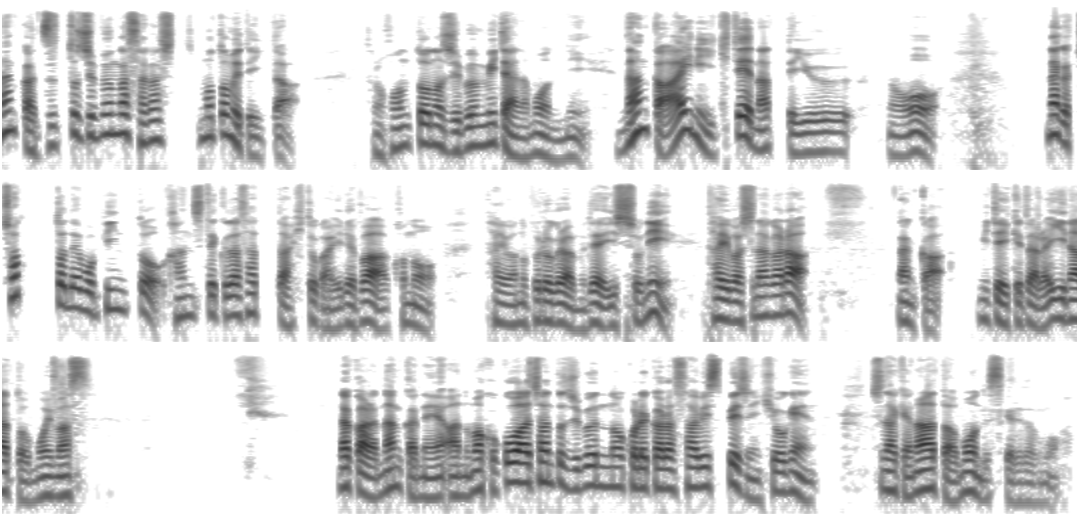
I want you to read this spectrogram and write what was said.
なんかずっと自分が探し求めていた、その本当の自分みたいなもんに、なんか会いに行きてえなっていうのを、なんかちょっとでもピンと感じてくださった人がいれば、この対話のプログラムで一緒に対話しながら、なんか見ていけたらいいなと思います。だからなんかね、あの、まあ、ここはちゃんと自分のこれからサービスページに表現しなきゃなとは思うんですけれども。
